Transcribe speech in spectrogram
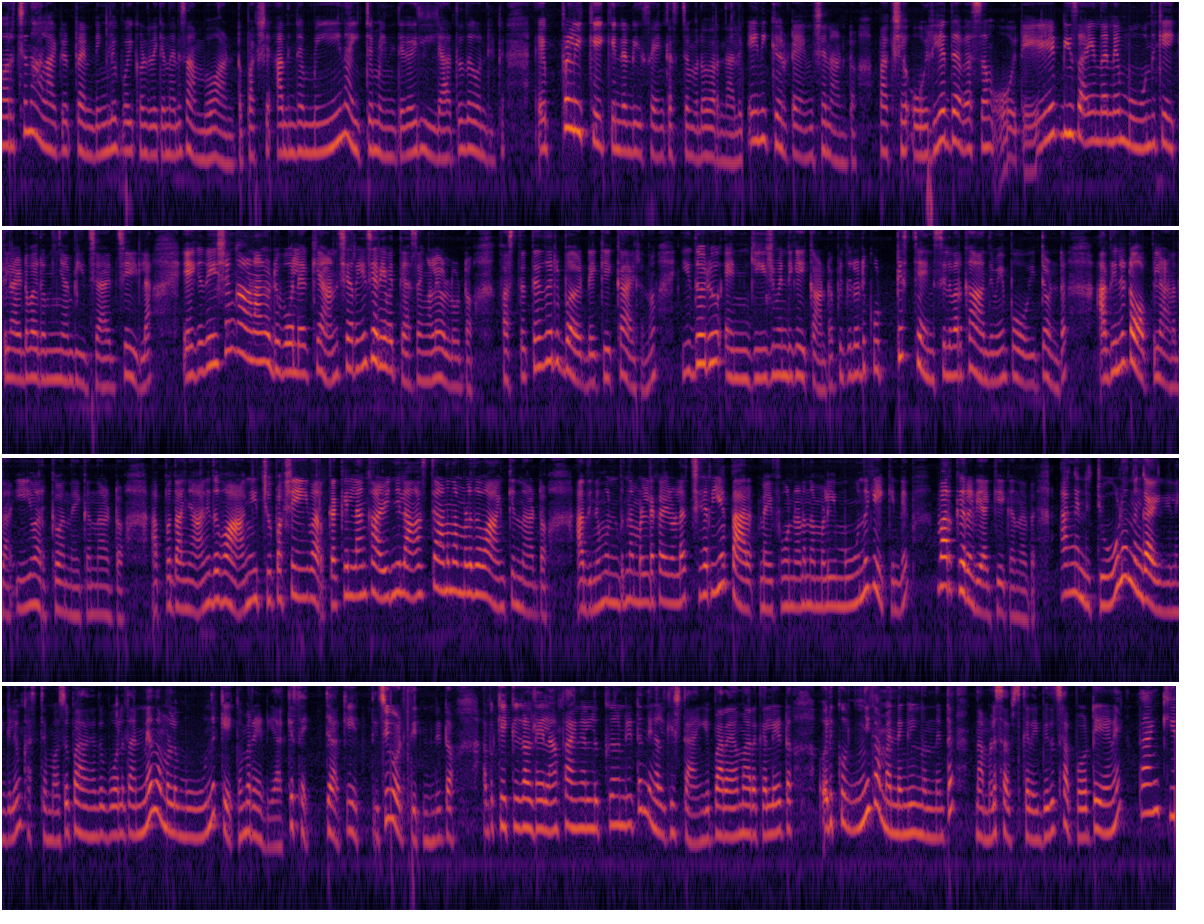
കുറച്ച് നാളായിട്ട് ട്രെൻഡിങ്ങിൽ പോയിക്കൊണ്ടിരിക്കുന്ന ഒരു സംഭവമാണ് കേട്ടോ പക്ഷെ അതിന്റെ മെയിൻ ഐറ്റം എന്റെ കയ്യിൽ ഇല്ലാത്തത് കൊണ്ടിട്ട് എപ്പോഴും ഈ കേക്കിന്റെ ഡിസൈൻ കസ്റ്റമർ പറഞ്ഞാലും എനിക്കൊരു ടെൻഷനാണ് കേട്ടോ പക്ഷെ ഒരേ ദിവസം ഒരേ ഡിസൈൻ തന്നെ മൂന്ന് കേക്കിലായിട്ട് വരും ഞാൻ വിചാരിച്ചേയില്ല. ഏകദേശം കാണാൻ ഒരുപോലെയൊക്കെയാണ്. ചെറിയ ചെറിയ വ്യത്യാസങ്ങളേ ഉള്ളൂ കേട്ടോ ഫസ്റ്റത്തേത് ഒരു ബർത്ത്ഡേ കേക്കായിരുന്നു ഇതൊരു എൻഗേജ്മെന്റ് കേക്കാണ് കേട്ടോ അപ്പോൾ ഇതിലൊരു കുട്ടി സ്റ്റെൻസിൽ വർക്ക് ആദ്യമേ പോയിട്ടുണ്ട്. അതിന്റെ ടോപ്പിലാണ് ഈ വർക്ക് വന്നേക്കുന്നത് കേട്ടോ. അപ്പോൾ താ ഞാനിത് വാങ്ങിച്ചു. പക്ഷേ ഈ വർക്കൊക്കെ എല്ലാം കഴിഞ്ഞ് ലാസ്റ്റാണ് നമ്മളിത് വാങ്ങിക്കുന്നത് കേട്ടോ. അതിന് മുൻപ് നമ്മളുടെ കയ്യിലുള്ള ചെറിയ പാരറ്റ് നൈഫ് കൊണ്ടാണ് നമ്മൾ ഈ മൂന്ന് കേക്കിന്റെ വർക്ക് റെഡിയാക്കിയേക്കുന്നത് അങ്ങനെ ടൂളൊന്നും കഴിയില്ലെങ്കിലും കസ്റ്റമേഴ്സ് പറഞ്ഞതുപോലെ തന്നെ നമ്മൾ മൂന്ന് കേക്കും റെഡിയാക്കി സെറ്റാക്കി എത്തിച്ച് കൊടുത്തിട്ടുണ്ട് കേട്ടോ. അപ്പോൾ കേക്കുകളുടെ എല്ലാം ഫൈനൽ ലുക്ക് കണ്ടിട്ട് നിങ്ങൾക്ക് ഇഷ്ടമായെങ്കിൽ പറയാൻ മറക്കല്ലേ കേട്ടോ. ഒരു കുഞ്ഞ് കമന്റെങ്കിലും നിന്നിട്ട് നമ്മൾ സബ്സ്ക്രൈബ് ചെയ്ത് സപ്പോർട്ട് ചെയ്യണേ. താങ്ക്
